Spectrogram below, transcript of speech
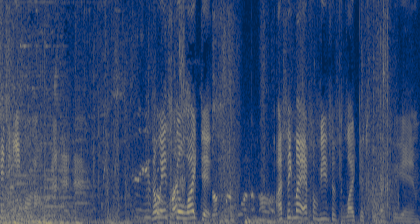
And emo now. You're No, it's still Lexus like this. number one up. I think my FOV is just like this for the rest of the game.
